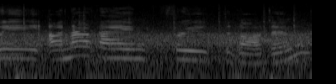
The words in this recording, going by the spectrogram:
We are now going through the gardens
